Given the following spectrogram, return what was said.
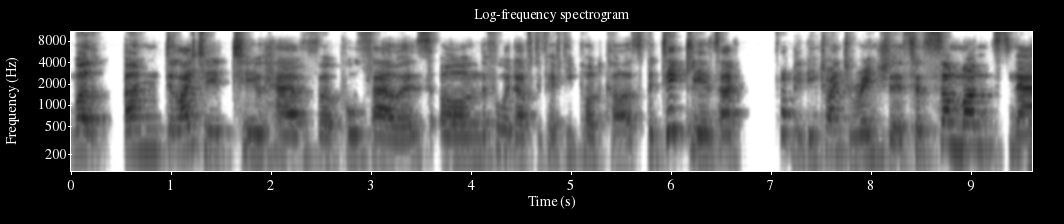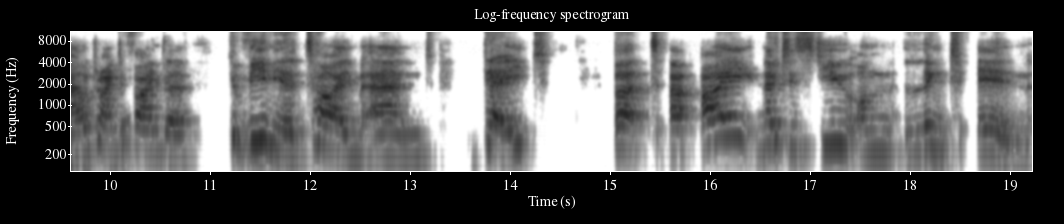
Well, I'm delighted to have uh, Paul Flowers on the Forward After 50 podcast, particularly as I've probably been trying to arrange this for some months now, trying to find a convenient time and date. But uh, I noticed you on LinkedIn,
